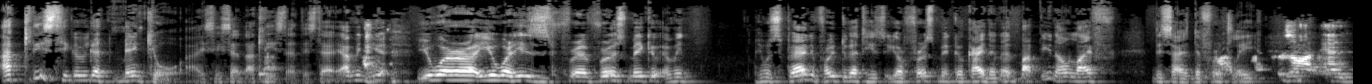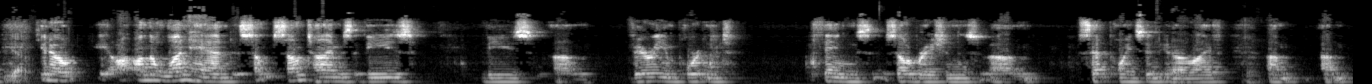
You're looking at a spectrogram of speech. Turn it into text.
at least he will get Menkyo. As he said, at yeah. least at this time. I mean, you, you were you were his first Menkyo. I mean, he was planning for you to get his your first Menkyo Kaiden, but you know, life decides differently. And yeah. you know, on the one hand, some sometimes these these um, very important things, celebrations, um, set points in, in our life, um, um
